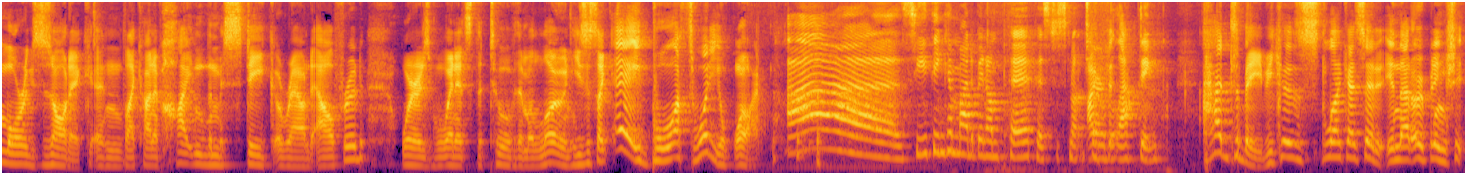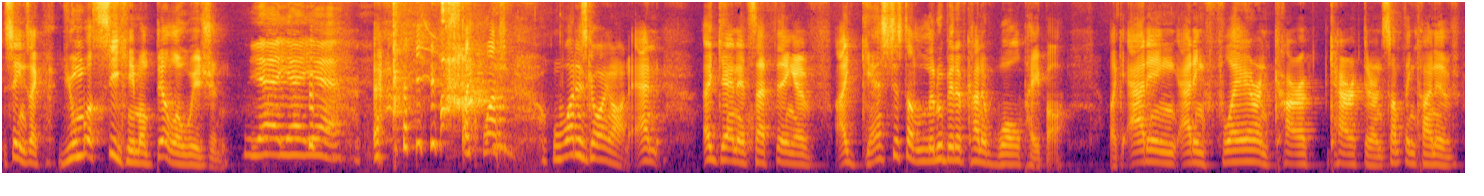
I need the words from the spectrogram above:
more exotic and like kind of heighten the mystique around Alfred. Whereas when it's the two of them alone, he's just like, "Hey, boss, what do you want?" Ah, so you think it might have been on purpose, just not terrible thi- acting. Had to be because, like I said, in that opening sh- scene, it's like, "You must see him on television." Yeah, yeah, yeah. it's like what what is going on and again it's that thing of i guess just a little bit of kind of wallpaper like adding adding flair and char- character and something kind of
